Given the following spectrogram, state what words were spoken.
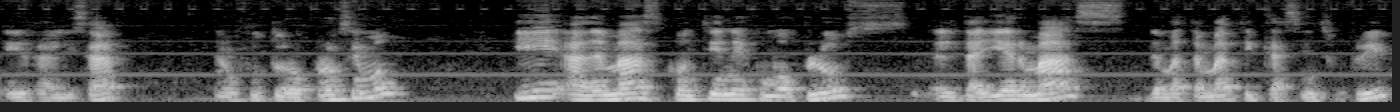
y realizar en un futuro próximo. Y además contiene como plus el taller más de matemáticas sin sufrir,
